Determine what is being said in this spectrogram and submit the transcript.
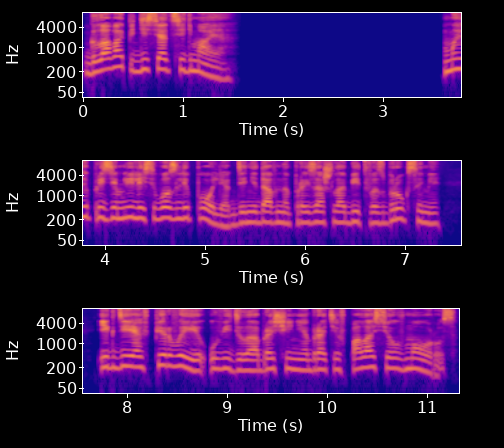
Глава 57. Мы приземлились возле поля, где недавно произошла битва с Бруксами и где я впервые увидела обращение братьев Паласио в Моурус.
